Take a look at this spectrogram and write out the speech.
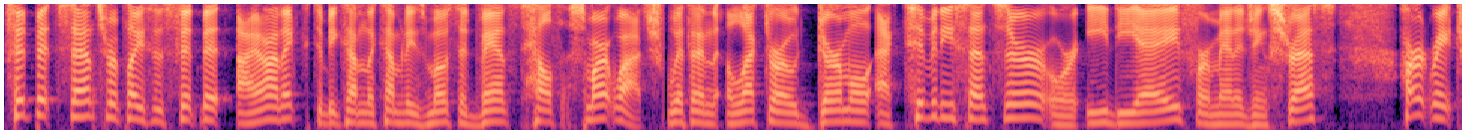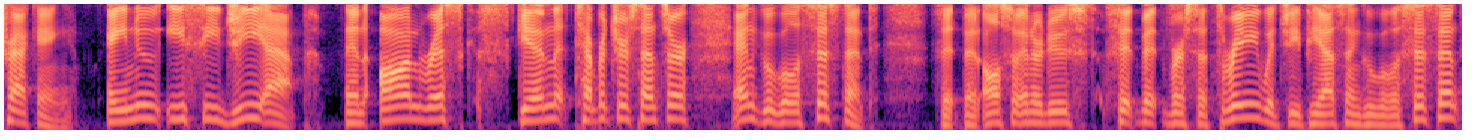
Fitbit Sense replaces Fitbit Ionic to become the company's most advanced health smartwatch with an electrodermal activity sensor, or EDA, for managing stress, heart rate tracking, a new ECG app, an on risk skin temperature sensor, and Google Assistant. Fitbit also introduced Fitbit Versa 3 with GPS and Google Assistant,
